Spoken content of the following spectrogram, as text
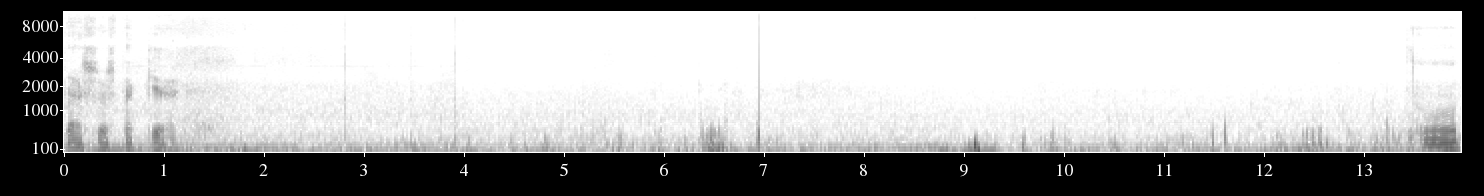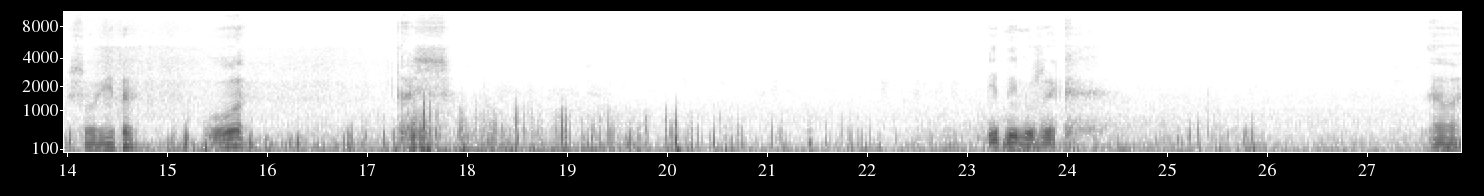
Та що ж таке? О, пішов вітер. О! Теж. Бідний мужик. Давай.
